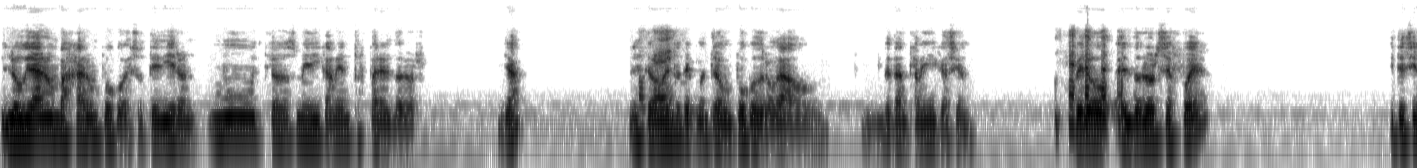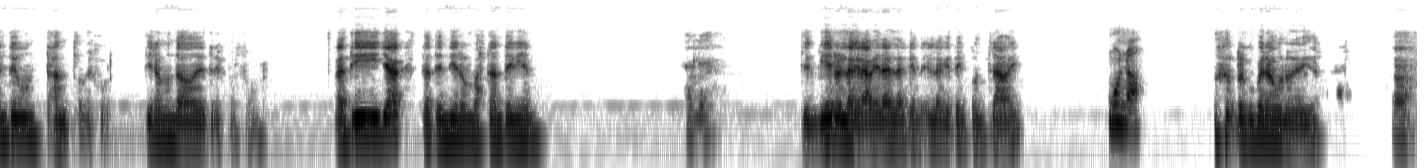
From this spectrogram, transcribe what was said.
lograron bajar un poco eso. Te dieron muchos medicamentos para el dolor. ¿Ya? En este momento te encuentras un poco drogado de tanta medicación. Pero el dolor se fue y te sientes un tanto mejor. Tírame un dado de tres, por favor. A ti, Jack, te atendieron bastante bien. Vale. Te vieron la gravedad en la que, en la que te encontrabas. uno. Recupera uno de vida. Ah,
